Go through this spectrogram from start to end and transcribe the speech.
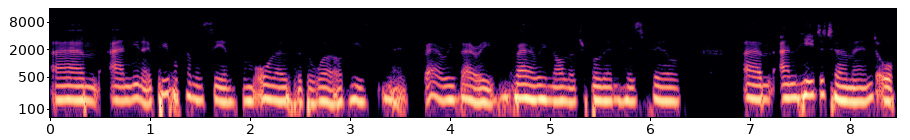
Um, and you know, people come and see him from all over the world. He's you know very, very, very knowledgeable in his field. Um, and he determined, or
